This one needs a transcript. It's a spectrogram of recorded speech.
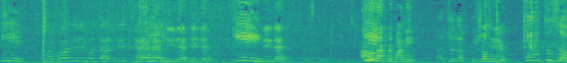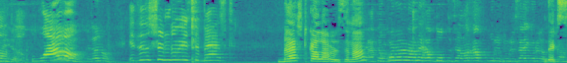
কি? মশলা দিয়ে দেবো চাল দিয়ে হ্যাঁ হ্যাঁ দি দে দি দে। কি? দি। দে আরও লাগবে পানি। আচ্ছা সব নিয়ে যাও। কিন্তু ওয়াও! এটা সুন্দর is the best best colour হয়েছে না? দেখছ?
